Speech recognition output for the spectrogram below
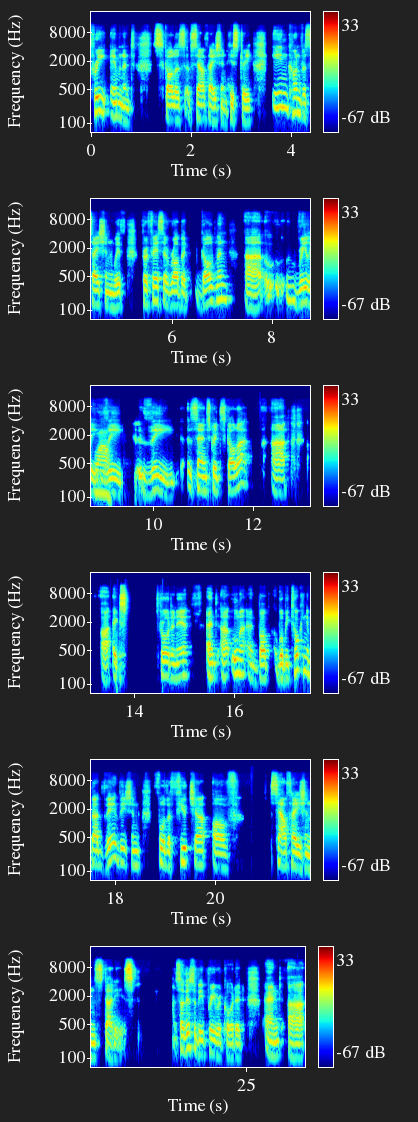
preeminent scholars of South Asian history, in conversation with Professor Robert Goldman, uh, really wow. the the Sanskrit scholar. Uh, uh, extraordinaire. And uh, Uma and Bob will be talking about their vision for the future of South Asian studies. So this will be pre-recorded, and uh,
